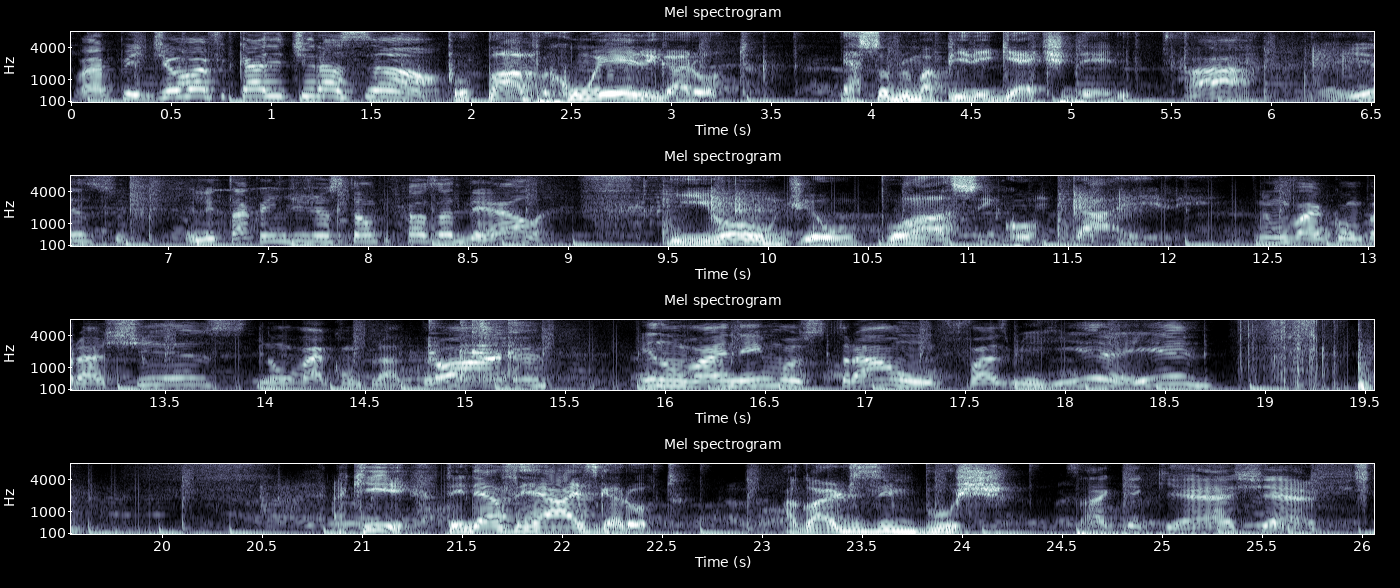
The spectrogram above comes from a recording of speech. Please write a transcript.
vai pedir ou vai ficar de tiração? O papo é com ele, garoto. É sobre uma piriguete dele. Ah, é isso? Ele tá com indigestão por causa dela. E onde eu posso encontrar ele? Não vai comprar X, não vai comprar droga e não vai nem mostrar um faz-me rir aí? Aqui tem 10 reais, garoto. Agora desembucha. Sabe o que, que é, chefe?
